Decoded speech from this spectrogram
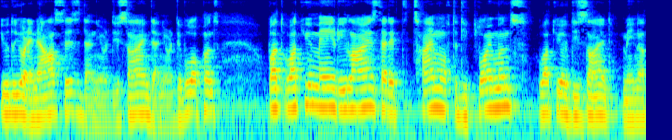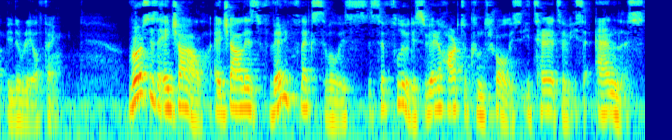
You do your analysis, then your design, then your development. But what you may realize that at the time of the deployment, what you have designed may not be the real thing. Versus Agile. Agile is very flexible. It's, it's a fluid. It's very hard to control. It's iterative. It's endless.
